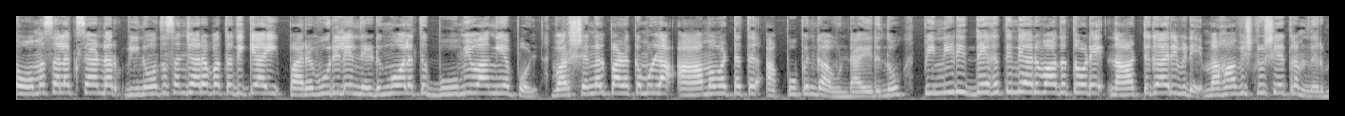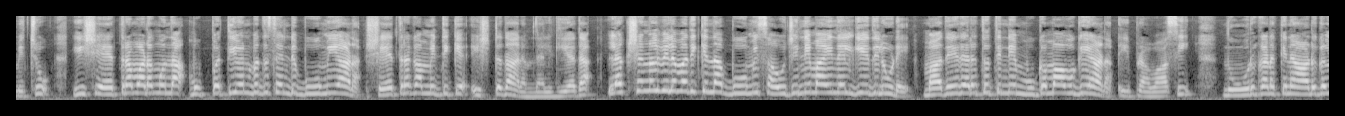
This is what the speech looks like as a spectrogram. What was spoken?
തോമസ് അലക്സാണ്ടർ വിനോദസഞ്ചാര പദ്ധതിക്കായി പരവൂരിലെ നെടുങ്ങോലത്ത് ഭൂമി വാങ്ങിയപ്പോൾ വർഷങ്ങൾ പഴക്കമുള്ള ആമവട്ടത്ത് അപ്പൂപ്പൻകാവുണ്ടായിരുന്നു പിന്നീട് ഇദ്ദേഹത്തിന്റെ അനുവാദത്തോടെ നാട്ടുകാരിവിടെ മഹാവിഷ്ണു ക്ഷേത്രം നിർമ്മിച്ചു. ഈ ക്ഷേത്രമടങ്ങുന്ന മുപ്പത്തിയൊൻപത് സെന്റ് ഭൂമിയാണ് ക്ഷേത്ര കമ്മിറ്റിക്ക് ഇഷ്ടദാനം നൽകിയത്. ലക്ഷങ്ങൾ വിലമതിക്കുന്ന ഭൂമി സൗജന്യമായി നൽകിയതിലൂടെ മതേതരത്വത്തിന്റെ മുഖമാവുകയാണ് ഈ പ്രവാസി. നൂറുകണക്കിന് ആളുകൾ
